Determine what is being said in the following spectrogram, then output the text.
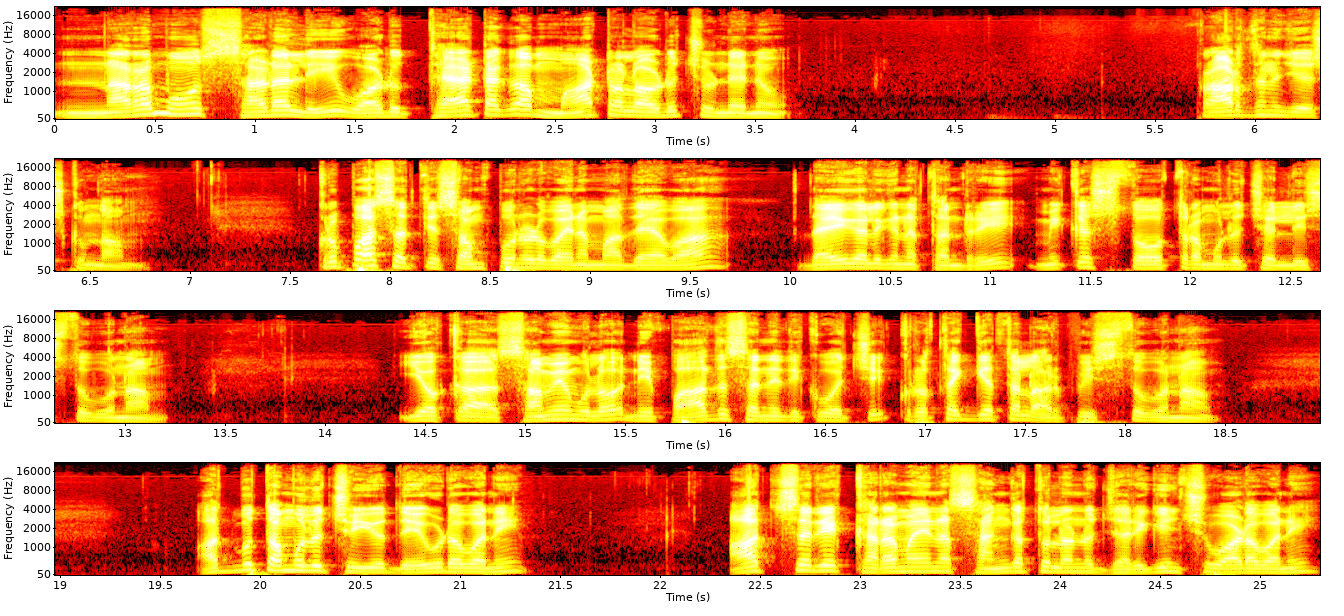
నరము సడలి వాడు తేటగా మాటలాడుచుండెను. ప్రార్థన చేసుకుందాం. కృపాసత్య సంపూర్ణుడైన మా దేవ దయగలిగిన తండ్రి మిక స్తోత్రములు చెల్లిస్తూ ఉన్నాం. ఈ యొక్క సమయములో నీ పాద సన్నిధికి వచ్చి కృతజ్ఞతలు అర్పిస్తూ ఉన్నాం. అద్భుతములు చేయు దేవుడవని ఆశ్చర్యకరమైన సంగతులను జరిగించువాడవని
